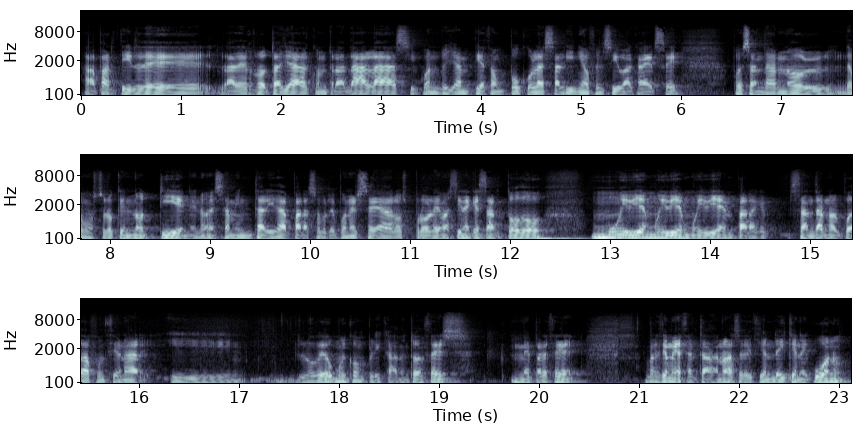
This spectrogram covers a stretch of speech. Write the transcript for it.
a partir de la derrota ya contra Dallas y cuando ya empieza un poco esa línea ofensiva a caerse, pues Sandarnold demostró que no tiene esa mentalidad para sobreponerse a los problemas. Tiene que estar todo muy bien, muy bien, muy bien para que Sandarnold pueda funcionar y lo veo muy complicado. Entonces, me parece, muy acertada ¿no? la selección de Iken Ekwonu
